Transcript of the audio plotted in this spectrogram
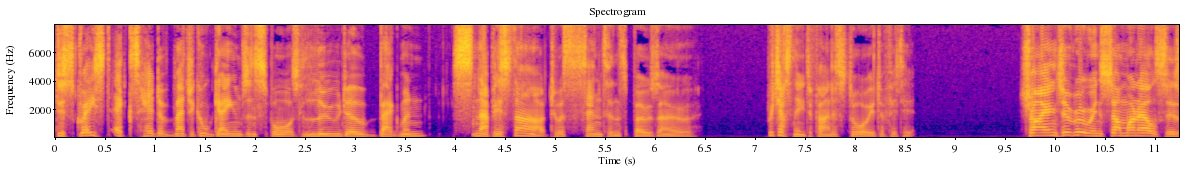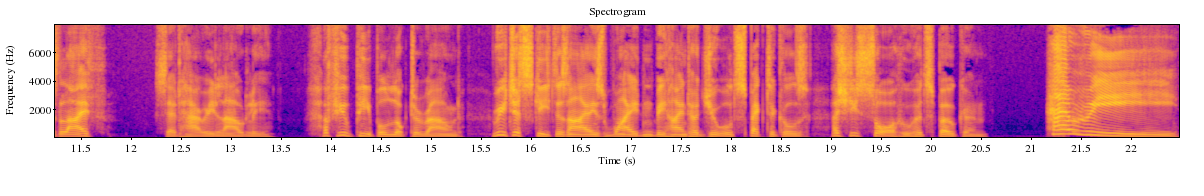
Disgraced ex-head of magical games and sports, Ludo Bagman? Snappy start to a sentence, Bozo. We just need to find a story to fit it. Trying to ruin someone else's life, said Harry loudly. A few people looked around. Rita Skeeter's eyes widened behind her jewelled spectacles as she saw who had spoken. Harry,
